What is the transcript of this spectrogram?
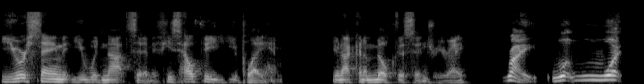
you're saying that you would not sit him. If he's healthy, you play him. You're not going to milk this injury, right? Right. What what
